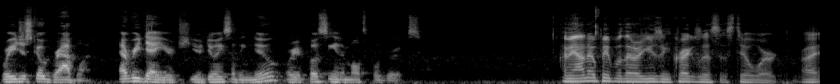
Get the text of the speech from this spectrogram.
where you just go grab one. Every day you're, you're doing something new or you're posting it in multiple groups. I mean, I know people that are using Craigslist that still work, right?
